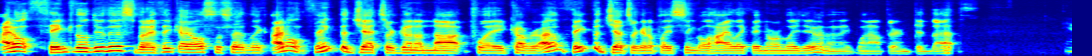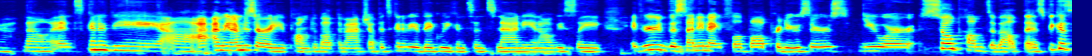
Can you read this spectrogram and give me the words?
I don't think they'll do this, but I think I also said like I don't think the Jets are gonna not play cover. I don't think the Jets are gonna play single high like they normally do, and then they went out there and did that. Yeah, no, it's going to be. Uh, I mean, I'm just already pumped about the matchup. It's going to be a big week in Cincinnati, and obviously, if you're the Sunday Night Football producers, you are so pumped about this because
